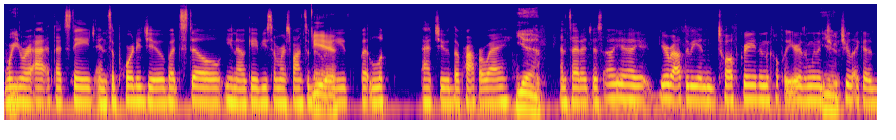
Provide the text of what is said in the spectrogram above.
where you were at at that stage and supported you, but still, you know, gave you some responsibilities, but looked at you the proper way. Yeah instead of just, oh yeah, you're- about to be in twelfth grade in a couple of years. I'm going to Yeah. treat you like a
